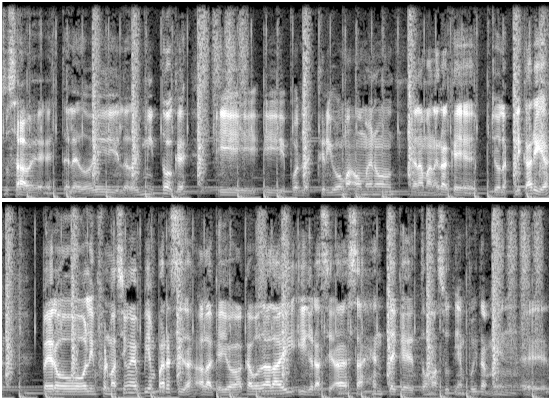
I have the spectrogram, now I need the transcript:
tú sabes, este, le doy, le doy mi toque y, y pues lo escribo más o menos de la manera que yo le explicaría. Pero la información es bien parecida a la que yo acabo de dar ahí y gracias a esa gente que toma su tiempo y también eh,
